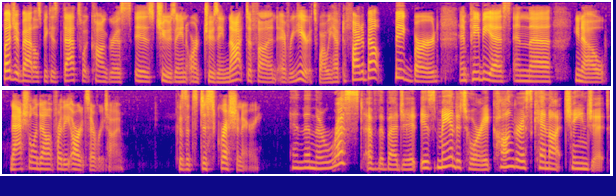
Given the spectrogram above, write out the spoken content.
budget battles because that's what Congress is choosing or choosing not to fund every year. It's why we have to fight about Big Bird and PBS and the, you know, National Endowment for the Arts every time because it's discretionary. And then the rest of the budget is mandatory. Congress cannot change it.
